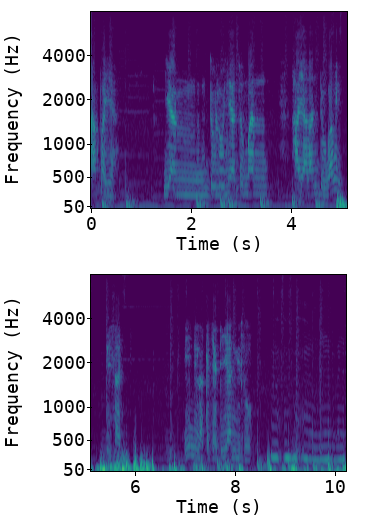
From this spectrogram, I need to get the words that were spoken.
apa ya yang dulunya cuman hayalan doang bisa inilah kejadian gitu. Mm, mm, bener-bener.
